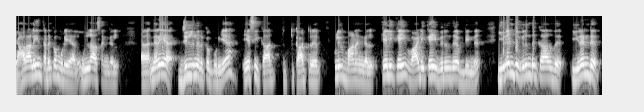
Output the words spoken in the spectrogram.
யாராலையும் தடுக்க முடியாது. உல்லாசங்கள் அஹ் நிறைய ஜில்லுன்னு இருக்கக்கூடிய ஏசி காற்று காற்று குளிர்பானங்கள் கேளிக்கை வாடிக்கை விருந்து அப்படின்னு இரண்டு விருந்துக்காவது இரண்டு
